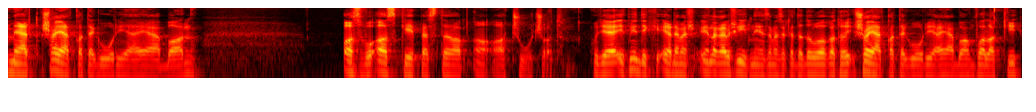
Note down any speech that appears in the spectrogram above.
mert saját kategóriájában az, az képezte a, a, a csúcsot. Ugye itt mindig érdemes, én legalábbis így nézem ezeket a dolgokat, hogy saját kategóriájában valaki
